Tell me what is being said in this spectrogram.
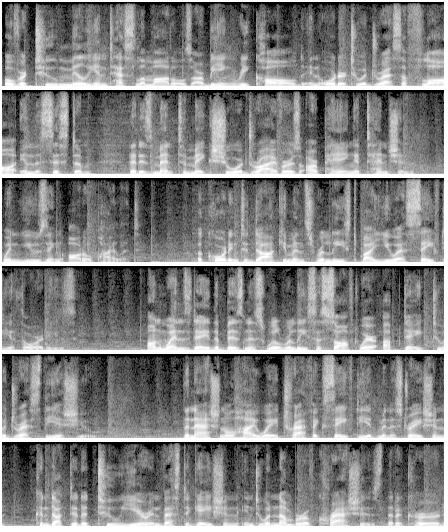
Over 2 million Tesla models are being recalled in order to address a flaw in the system that is meant to make sure drivers are paying attention when using autopilot. According to documents released by U.S. safety authorities, on Wednesday the business will release a software update to address the issue. The National Highway Traffic Safety Administration conducted a two-year investigation into a number of crashes that occurred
